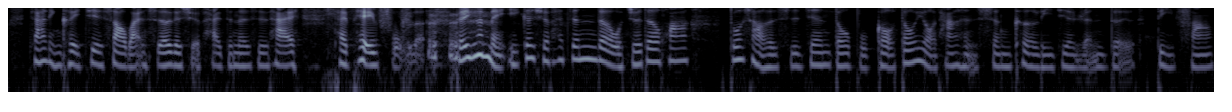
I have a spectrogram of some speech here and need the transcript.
嘉玲可以介绍完十二个学派，真的是太 太佩服了。对，因为每一个学派真的，我觉得花多少的时间都不够，都有他很深刻理解人的地方。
